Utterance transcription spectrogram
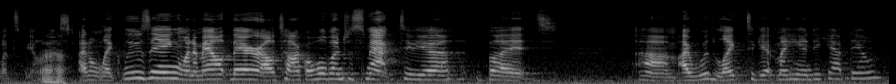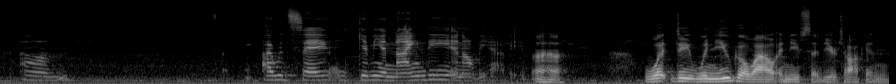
let's be honest. I don't like losing. When I'm out there, I'll talk a whole bunch of smack to you, but um, I would like to get my handicap down. Um, I would say give me a 90 and I'll be happy. Uh huh. What do you, when you go out and you said you're talking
